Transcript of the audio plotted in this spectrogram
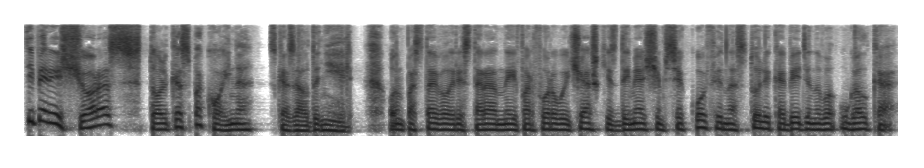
теперь еще раз, только спокойно», — сказал Даниэль. Он поставил ресторанные фарфоровые чашки с дымящимся кофе на столик обеденного уголка.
